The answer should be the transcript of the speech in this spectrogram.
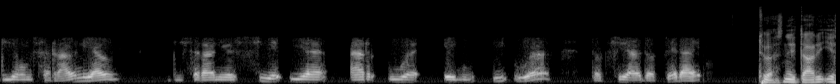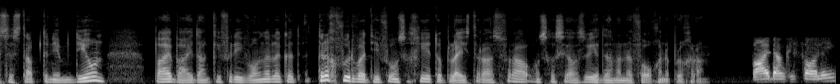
@dionseronio die seronio c e r o n i o .co.za Toe as net daardie eerste stap te neem. Dion baie baie dankie vir die wonderlike terugvoer wat jy vir ons gegee het op luisteraars. Vra ons gesels weer dan in 'n volgende program Baie dankie Fani,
